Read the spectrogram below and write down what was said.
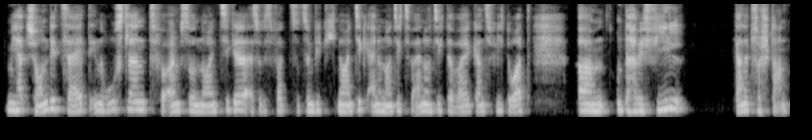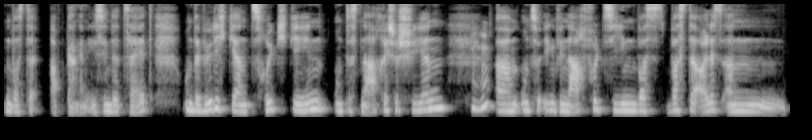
mir hat schon die Zeit in Russland, vor allem so 90er, also das war sozusagen wirklich 90, 91, 92, da war ich ganz viel dort. Ähm, und da habe ich viel gar nicht verstanden, was da abgangen ist in der Zeit. Und da würde ich gern zurückgehen und das nachrecherchieren mhm. ähm, und so irgendwie nachvollziehen, was, was da alles an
